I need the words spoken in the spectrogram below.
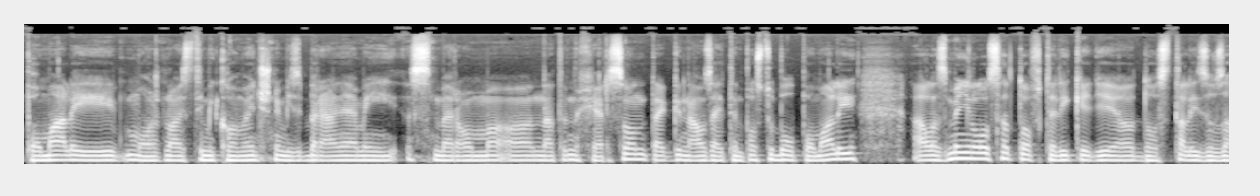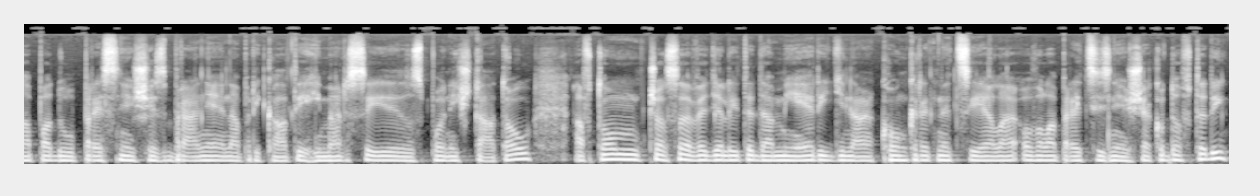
pomaly, možno aj s tými konvenčnými zbraniami smerom na ten Herson, tak naozaj ten postup bol pomaly, ale zmenilo sa to vtedy, keď dostali zo západu presnejšie zbranie, napríklad tie Himarsy zo Spojených štátov a v tom čase vedeli teda mieriť na konkrétne ciele oveľa precíznejšie ako dovtedy.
